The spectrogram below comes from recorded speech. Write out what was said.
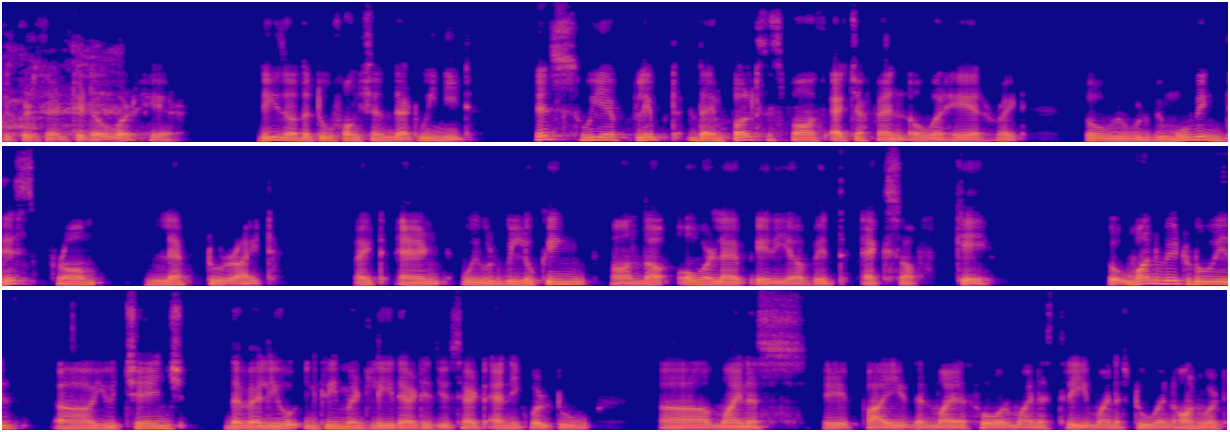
represented over here. These are the two functions that we need. Since we have flipped the impulse response h of n over here right? So we would be moving this from left to right right? And we would be looking on the overlap area with x of k. So one way to do is uh, you change the value incrementally that is you set n equal to uh, minus say 5 then minus 4 minus 3 minus 2 and onward.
